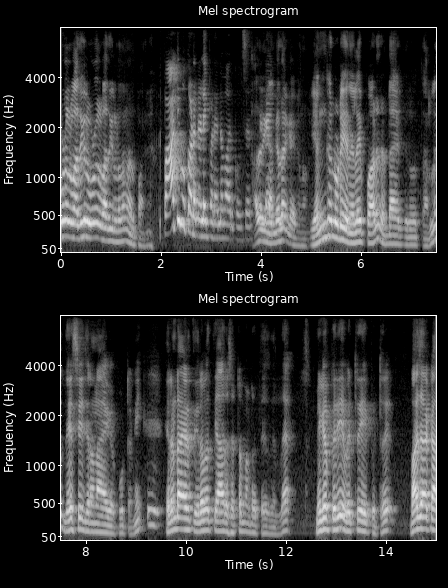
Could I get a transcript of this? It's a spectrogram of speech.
ஊழல்வாதிகள் ஊழல்வாதிகளோட தானே இருப்பாங்க. அதிமுகவோட நிலைப்பாடு என்னவா இருக்கும் சார் அதை நீங்க அங்கதான் கேட்கணும். எங்களுடைய நிலைப்பாடு ரெண்டாயிரத்தி இருபத்தி ஆறுல தேசிய ஜனநாயக கூட்டணி. இரண்டாயிரத்தி இருபத்தி ஆறு சட்டமன்ற தேர்தலில் மிகப்பெரிய வெற்றியை பெற்று பாஜக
